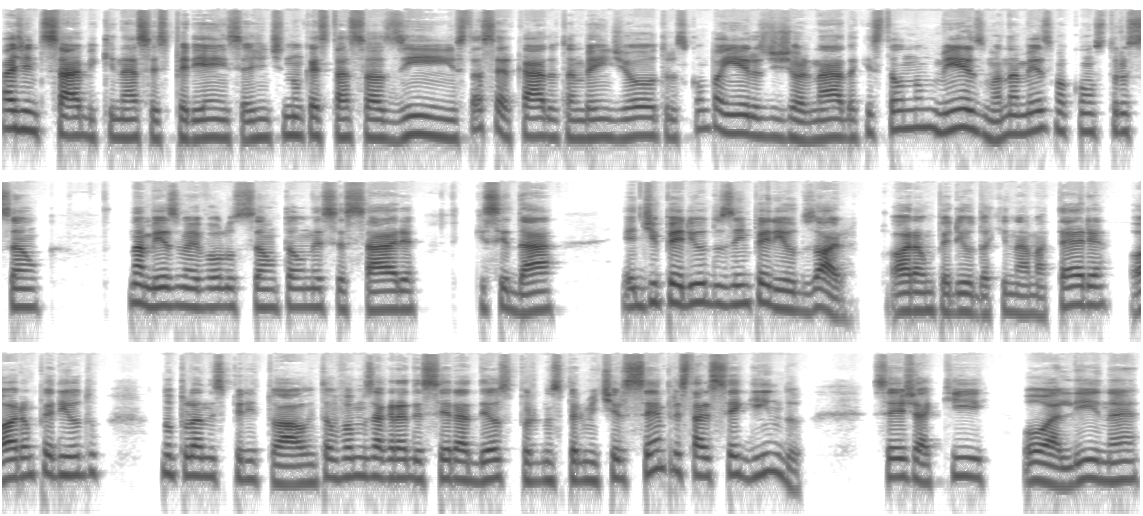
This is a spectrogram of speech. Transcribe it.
a gente sabe que nessa experiência a gente nunca está sozinho, está cercado também de outros companheiros de jornada que estão no mesmo, na mesma construção na mesma evolução tão necessária que se dá de períodos em períodos. Ora, ora um período aqui na matéria, ora um período no plano espiritual. Então vamos agradecer a Deus por nos permitir sempre estar seguindo, seja aqui ou ali, né?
